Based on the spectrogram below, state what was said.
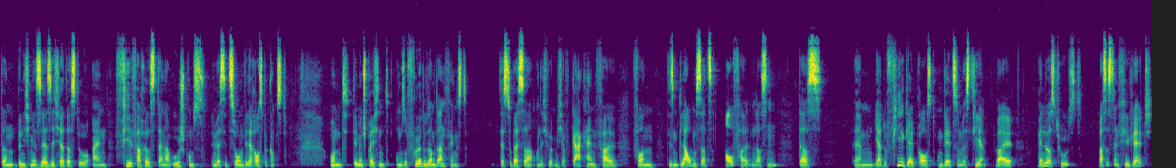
dann bin ich mir sehr sicher, dass du ein Vielfaches deiner Ursprungsinvestition wieder rausbekommst. Und dementsprechend, umso früher du damit anfängst, desto besser. Und ich würde mich auf gar keinen Fall von diesem Glaubenssatz aufhalten lassen, dass ähm, ja, du viel Geld brauchst, um Geld zu investieren. Weil wenn du das tust, was ist denn viel Geld?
